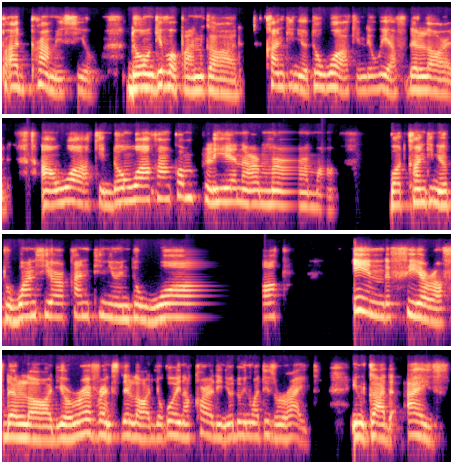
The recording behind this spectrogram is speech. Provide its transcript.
had promised you, don't give up on God. Continue to walk in the way of the Lord and walk in. Don't walk and complain or murmur, but continue to, once you're continuing to walk in the fear of the Lord, you reverence the Lord, you're going according, you're doing what is right in God's eyes,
